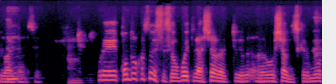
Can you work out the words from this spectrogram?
言われたんですよ。これ、近藤克則先生覚えてらっしゃるというあのおっしゃるんですけども、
